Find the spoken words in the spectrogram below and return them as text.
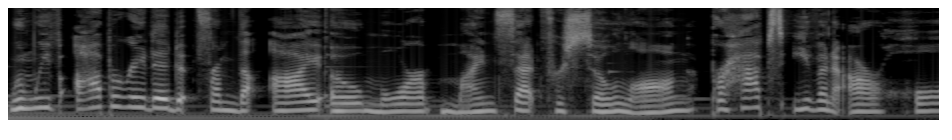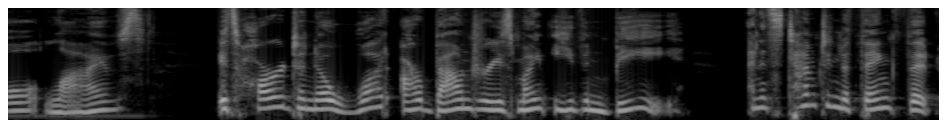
When we've operated from the I owe more mindset for so long, perhaps even our whole lives, it's hard to know what our boundaries might even be. And it's tempting to think that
